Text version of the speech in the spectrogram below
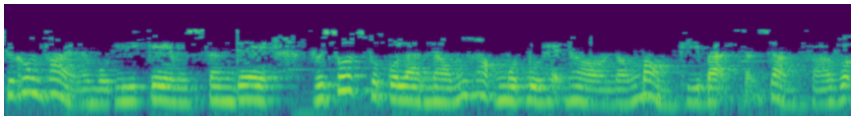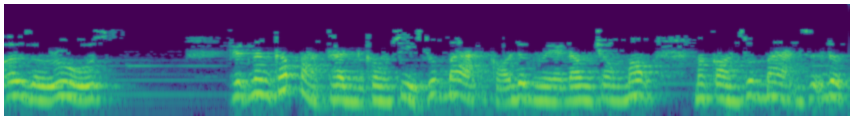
chứ không phải là một ly kem sundae với sốt sô-cô-la nóng hoặc một buổi hẹn hò nóng bỏng khi bạn sẵn sàng phá vỡ The Rules. Việc nâng cấp bản thân không chỉ giúp bạn có được người đàn ông trong mộng mà còn giúp bạn giữ được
